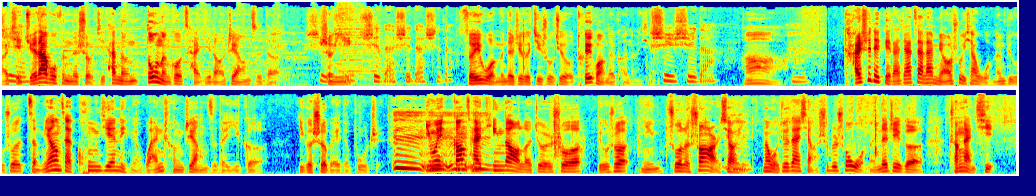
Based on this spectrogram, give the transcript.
而且绝大部分的手机它能都能够采集到这样子的，声音。是是的，是的，是的，所以我们的这个技术就有推广的可能性。是是的。啊。嗯。还是得给大家再来描述一下，我们比如说怎么样在空间里面完成这样子的一个一个设备的布置。嗯，因为嗯刚才，嗯。听到了，就是说，比如说您说了双耳效应嗯，那我就在想，是不是说我们的这个传感器，啊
